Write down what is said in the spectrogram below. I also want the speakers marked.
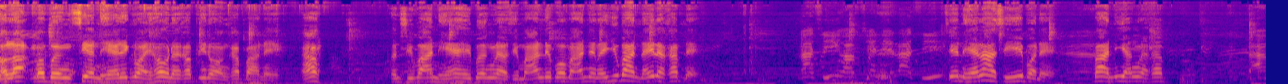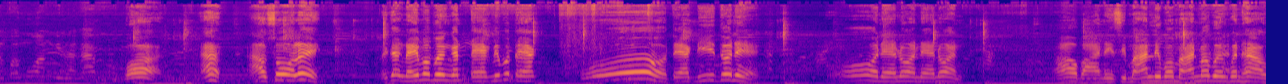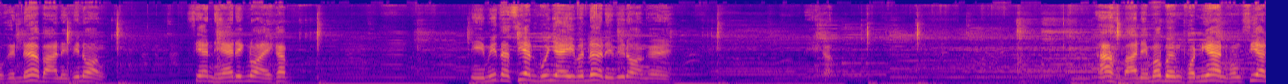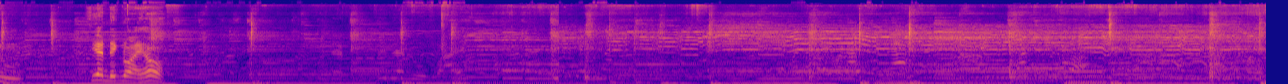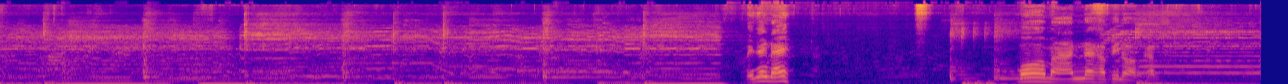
Speaker 1: เอาละมาเบิ่งเสี้ยนแหเล็กหน่อยเฮานะครับพี่น้องครับบ้านนี้เอ้าเพิ่นสิวานแหให้เบิ่งแล้วสิหมานหรือบ่หมานจังไดอยู่บ้านไหนล่ะครับเนี่ย
Speaker 2: ราศีครับเช่นเห็นราศี
Speaker 1: เสี้ยนแหราศีบ่เนี่ยบ้านนี้ยังล่ะครับ
Speaker 2: กลางประม่วงนี่แหละครับ
Speaker 1: บ่เอ้าเอาโซ่เลยไปจังไหนมาเบิ่งกันแตกหรือบ่แตก โอ้แตกดีตัวนี่โอ้แน่นอนแน่นอนเอาบ้านนี้สิหมานหรือบ่หมานมาเบิ่งเพิ่นห้าวขึ้นเด้อบ้านนี้พี่น้องเสี้ยนแหเด็กหน่อยครับ นี่มีแต่เสี้ยนผู้ใหญ่เพิ่นเด้อนี่พี่น้องเอ้ยนี่ครับอ้าวบ้านนี้มาเบิ่งผลงานของเสี้ยนเสี้ยนเด็กหน่อยเฮาเป็นยังไง บ่หมานนะครับพี่น้องครับ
